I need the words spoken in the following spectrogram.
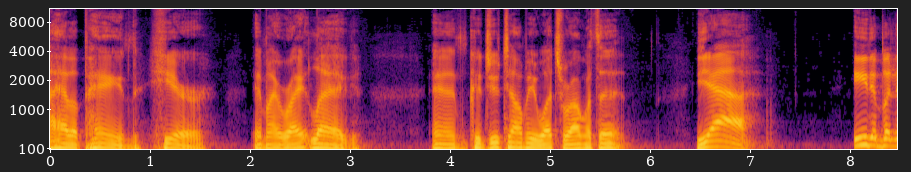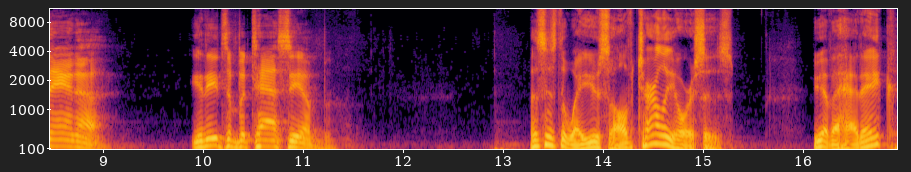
I have a pain here in my right leg. And could you tell me what's wrong with it? Yeah. Eat a banana. You need some potassium. This is the way you solve Charlie horses. You have a headache?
